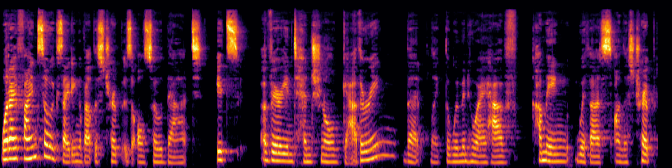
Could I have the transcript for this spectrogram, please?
What I find so exciting about this trip is also that it's a very intentional gathering that, like, the women who I have coming with us on this trip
